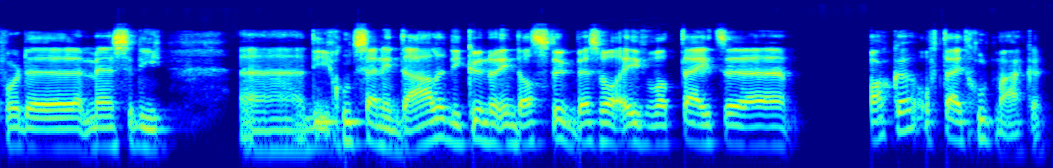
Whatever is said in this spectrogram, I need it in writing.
voor de mensen die die goed zijn in dalen, die kunnen in dat stuk best wel even wat tijd pakken of tijd goed maken.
